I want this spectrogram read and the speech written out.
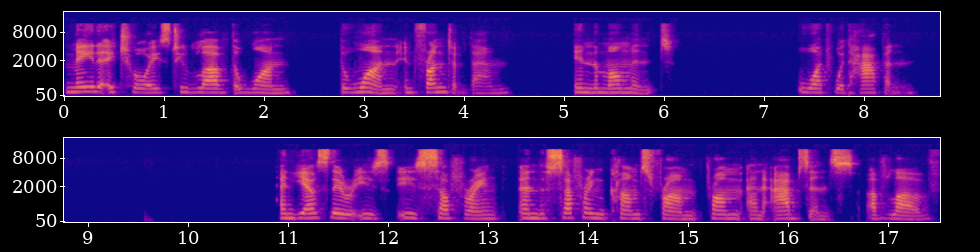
made a choice to love the one, the one in front of them in the moment, what would happen? And yes, there is is suffering, and the suffering comes from from an absence of love.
